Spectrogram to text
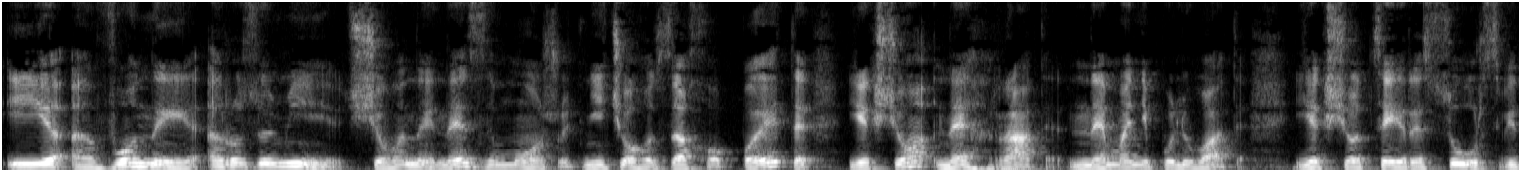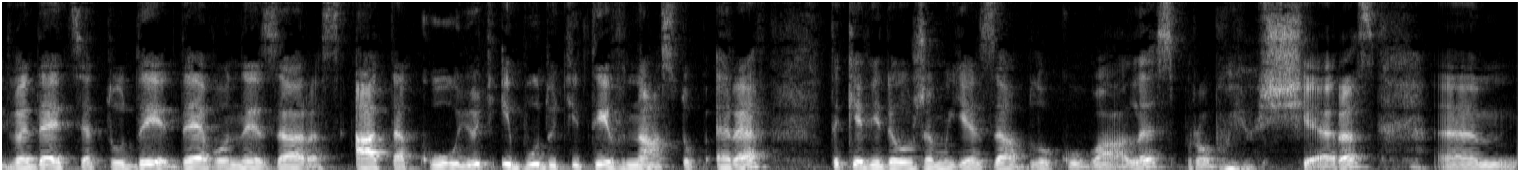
І е, вони розуміють, що вони не зможуть нічого захопити, якщо не грати, не маніпулювати. Якщо цей ресурс відведеться туди, де вони зараз атакують і будуть йти в наступ РФ. Таке відео вже моє заблокували. Спробую ще раз, ем,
